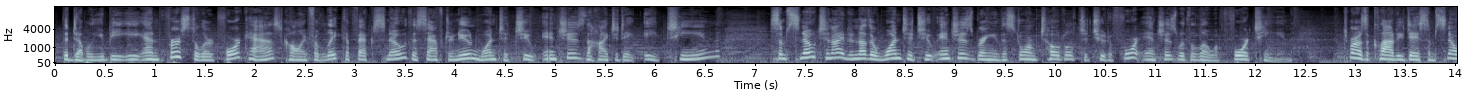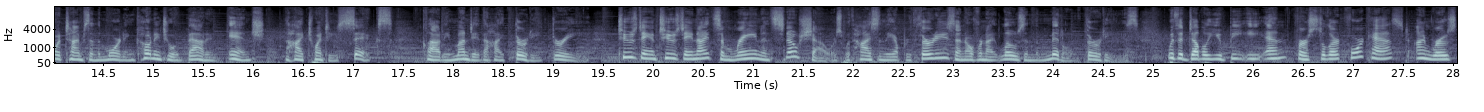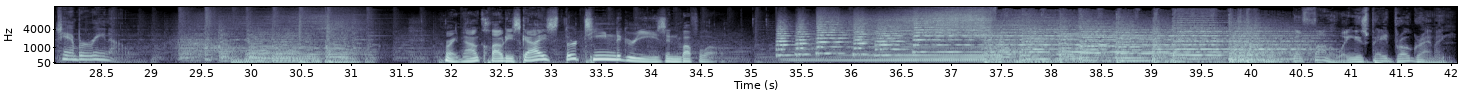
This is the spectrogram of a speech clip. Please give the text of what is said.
The WBEN First Alert forecast calling for lake effect snow this afternoon, 1 to 2 inches, the high today 18. Some snow tonight, another 1 to 2 inches, bringing the storm total to 2 to 4 inches with a low of 14. Tomorrow's a cloudy day, some snow at times in the morning, coating to about an inch, the high 26. Cloudy Monday, the high 33. Tuesday and Tuesday night, some rain and snow showers with highs in the upper 30s and overnight lows in the middle 30s. With a WBEN First Alert forecast, I'm Rose Tamburino. Right now, cloudy skies, 13 degrees in Buffalo. The following is paid programming.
